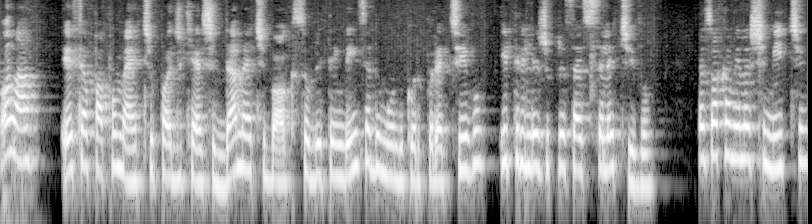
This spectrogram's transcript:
Olá, esse é o Papo Match, o podcast da Matchbox sobre tendência do mundo corporativo e trilhas de processo seletivo. Eu sou a Camila Schmidt.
